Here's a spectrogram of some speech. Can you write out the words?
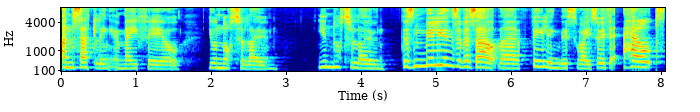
unsettling it may feel, you're not alone. You're not alone. There's millions of us out there feeling this way. So if it helps,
